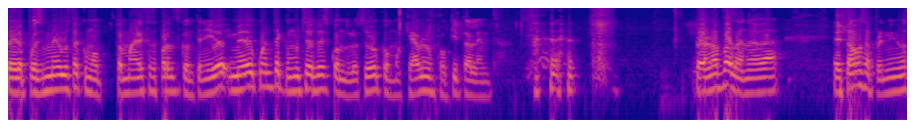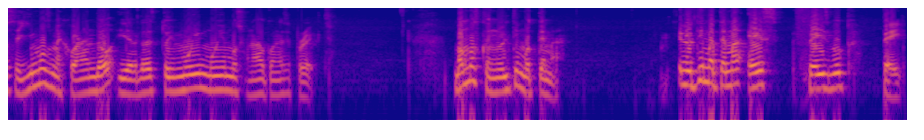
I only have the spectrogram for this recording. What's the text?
pero pues me gusta como tomar estas partes de contenido y me doy cuenta que muchas veces cuando lo subo como que hablo un poquito lento. pero no pasa nada. Estamos aprendiendo, seguimos mejorando y de verdad estoy muy muy emocionado con ese proyecto. Vamos con el último tema. El último tema es Facebook Pay.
